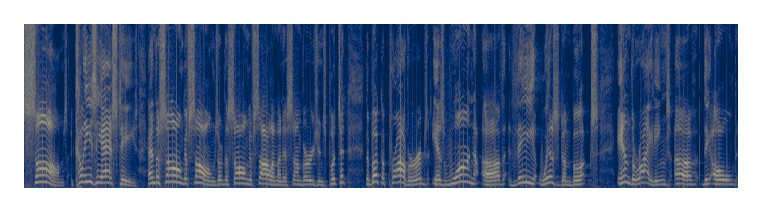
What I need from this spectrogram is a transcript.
Psalms, Ecclesiastes, and the Song of Songs, or the Song of Solomon, as some versions puts it, the book of Proverbs is one of the wisdom books in the writings of the Old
